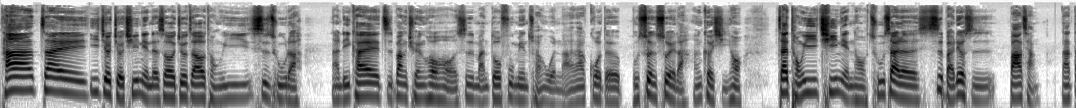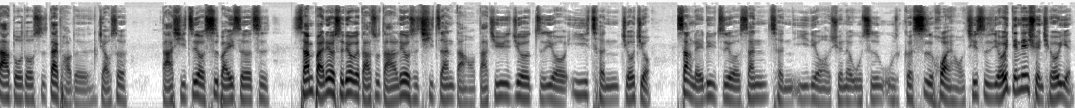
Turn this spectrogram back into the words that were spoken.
他在一九九七年的时候就遭统一释出啦。那离开职棒圈后，吼是蛮多负面传闻啦，那过得不顺遂啦，很可惜吼。在统一七年吼，出赛了四百六十八场，那大多都是代跑的角色，打席只有四百一十二次，三百六十六个打数打了六十七支打，哦，打击率就只有一成九九。上垒率只有三成一六，选了五十五个四坏哦，其实有一点点选球眼，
